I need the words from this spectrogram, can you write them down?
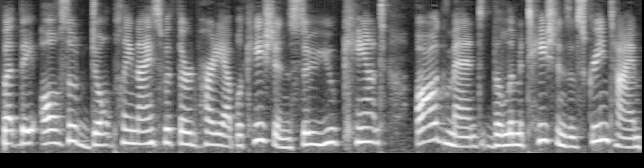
but they also don't play nice with third-party applications. So you can't augment the limitations of screen time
